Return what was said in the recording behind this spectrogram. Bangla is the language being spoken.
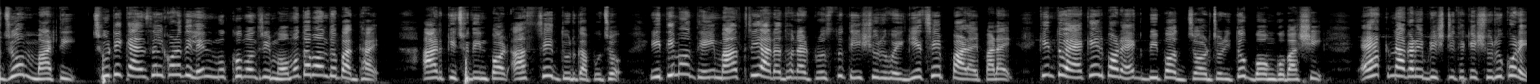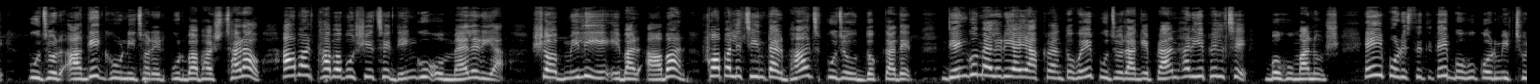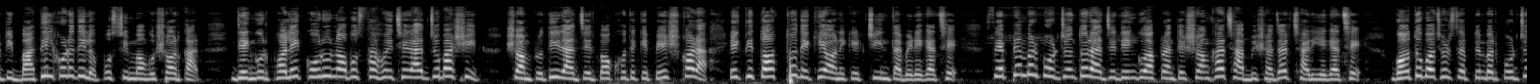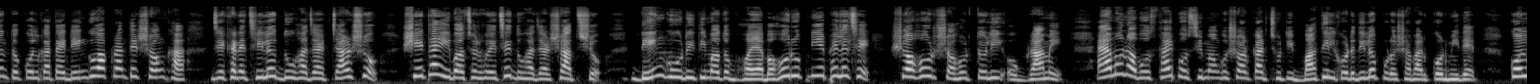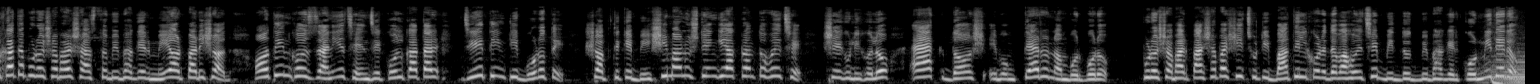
পুজো মাটি। ছুটি ক্যান্সেল করে দিলেন মুখ্যমন্ত্রী মমতা বন্দ্যোপাধ্যায়। আর কিছুদিন পর আসছে দুর্গাপুজো। ইতিমধ্যেই মাতৃ আরাধনার প্রস্তুতি শুরু হয়ে গিয়েছে পাড়ায় পাড়ায়। কিন্তু একের পর এক বিপদ জর্জরিত বঙ্গবাসী। এক নাগারে বৃষ্টি থেকে শুরু করে পুজোর আগে ঘূর্ণিঝড়ের পূর্বাভাস ছাড়াও আবার থাবা বসিয়েছে ডেঙ্গু ও ম্যালেরিয়া। সব মিলিয়ে এবার আবার কপালে চিন্তার ভাঁজ পুজো উদ্যোক্তাদের। ডেঙ্গু ম্যালেরিয়ায় আক্রান্ত হয়ে পুজোর আগে প্রাণ হারিয়ে ফেলছে বহু মানুষ। এই পরিস্থিতিতে বহু কর্মীর ছুটি বাতিল করে দিল পশ্চিমবঙ্গ সরকার। ডেঙ্গুর ফলে করুণ অবস্থা হয়েছে রাজ্যবাসীর। সম্প্রতি রাজ্যের পক্ষ থেকে পেশ করা একটি তথ্য দেখে অনেকের চিন্তা বেড়ে গেছে। সেপ্টেম্বর পর্যন্ত রাজ্যে ডেঙ্গু আক্রান্তের সংখ্যা ছাব্বিশ হাজার ছাড়িয়ে গেছে। গত বছর সেপ্টেম্বর পর্যন্ত কলকাতায় ডেঙ্গু আক্রান্তের সংখ্যা যেখানে ছিল দু হাজার চারশো, সেটা এই বছর হয়েছে দু হাজার সাতশো। ডেঙ্গু রীতিমতো ভয়াবহ রূপ নিয়ে ফেলেছে শহর, শহরতলি ও গ্রামে। এমন অবস্থায় পশ্চিমবঙ্গ সরকার ছুটি বাতিল করে দিল পুরসভার কর্মীদের। কলকাতা পুরসভার স্বাস্থ্য বিভাগের মেয়র পরিষদ অতীন ঘোষ জানিয়েছেন যে কলকাতার যে তিনটি বোরোতে সব থেকে বেশি মানুষ ডেঙ্গি আক্রান্ত হয়েছে, সেগুলি হল এক, দশ এবং তেরো নম্বর বোরো। পুরসভার পাশাপাশি ছুটি বাতিল করে দেওয়া হয়েছে বিদ্যুৎ বিভাগের কর্মীদেরও।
